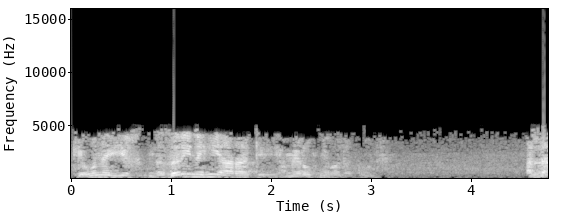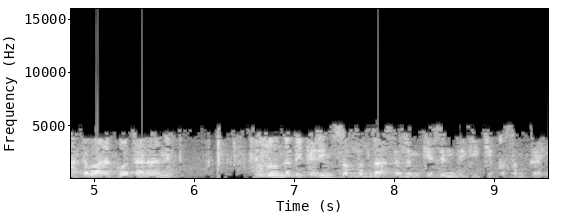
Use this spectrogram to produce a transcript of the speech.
کہ انہیں یہ نظر ہی نہیں آ رہا کہ ہمیں روکنے والا کون ہے۔ اللہ تبارک و تعالیٰ نے حضور نبی کریم صلی اللہ علیہ وسلم کی زندگی کی قسم کہی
